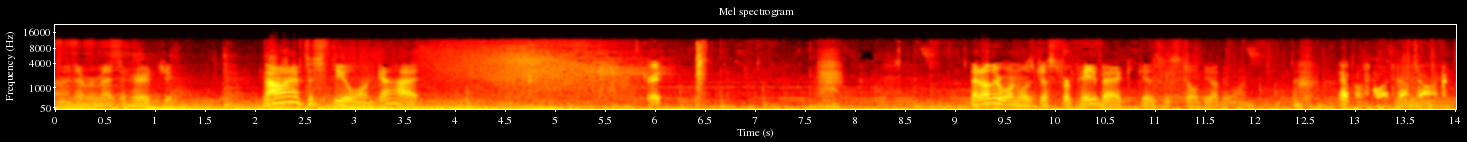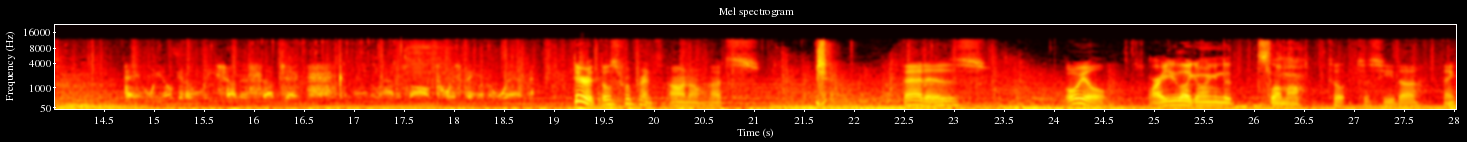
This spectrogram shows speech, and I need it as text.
I never meant to hurt you. Now I have to steal one. God. That other one was just for payback because you stole the other one. Those squad's gone dark. Hey, we don't get a leash on this subject, Command will have us all twisting in the wind. There, those footprints. Oh no, that's. That is. Oil. Why are you like going into slow mo? To, to see the thing.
